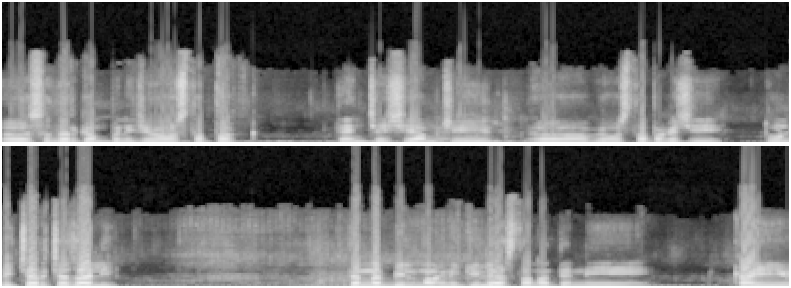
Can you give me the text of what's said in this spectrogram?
सदर कंपनीचे व्यवस्थापक त्यांच्याशी आमची व्यवस्थापकाशी तोंडी चर्चा झाली. त्यांना बिल मागणी केली असताना त्यांनी काही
